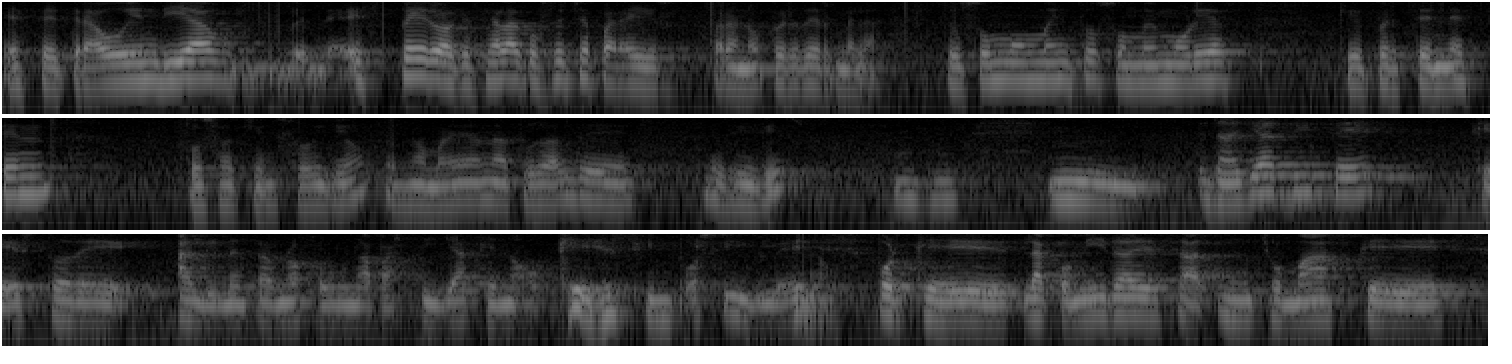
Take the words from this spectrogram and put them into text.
etcétera. Hoy en día espero a que sea la cosecha para ir, para no perdérmela. Entonces son momentos, son memorias que pertenecen pues a quién soy yo, es una manera natural de, vivir. Mm, Nayar dice que esto de alimentarnos con una pastilla, que no, que es imposible, porque la comida es mucho más que,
